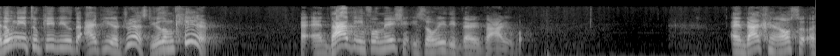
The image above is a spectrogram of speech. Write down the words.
I don't need to give you the IP address. You don't care. And that information is already very valuable. And that can also uh,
